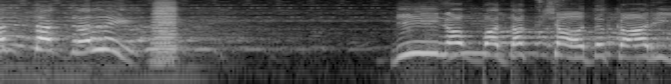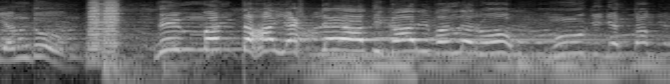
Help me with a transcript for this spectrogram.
ಅಂತದ್ರಲ್ಲಿ ನೀನೊಬ್ಬ ದಕ್ಷ ಅಧಿಕಾರಿ ಎಂದು ನಿಮ್ಮಂತಹ ಎಷ್ಟೇ ಅಧಿಕಾರಿ ಬಂದರೂ ಮೂಗಿಗೆ ತಪ್ಪು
